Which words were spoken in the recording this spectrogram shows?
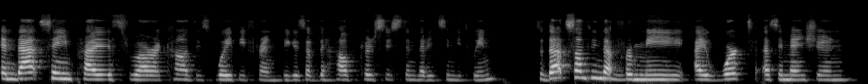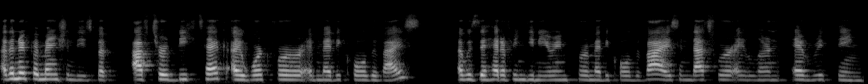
and that same price through our account is way different because of the healthcare system that it's in between so that's something that Mhm. for me i worked as i mentioned i don't know if i mentioned this but after big tech i worked for a medical device I was the head of engineering for a medical device, and that's where I learned everything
